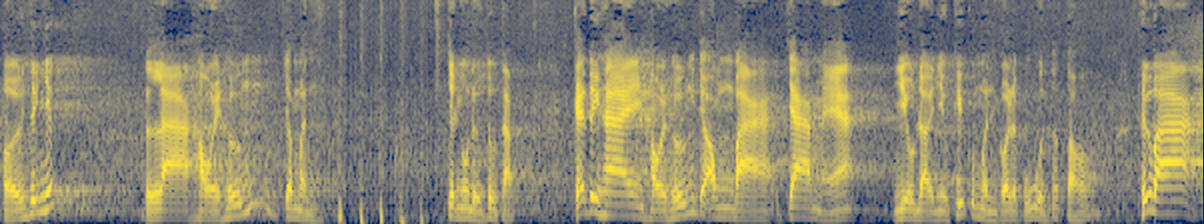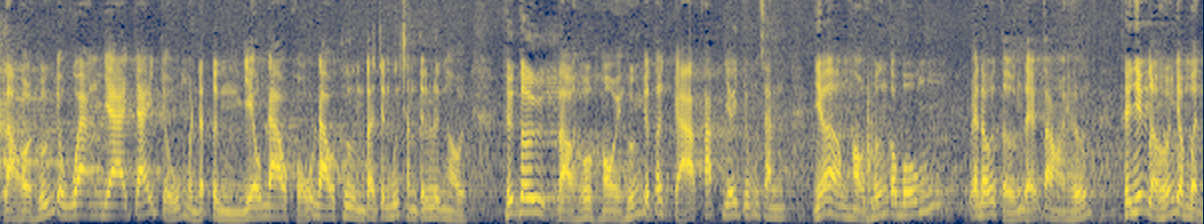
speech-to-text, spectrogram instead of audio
Hồi hướng thứ nhất là hồi hướng cho mình trên con đường tu tập cái thứ hai, hồi hướng cho ông bà, cha, mẹ, nhiều đời, nhiều kiếp của mình gọi là của quyền thất tổ. Thứ ba là hồi hướng cho quan gia trái chủ, mình đã từng gieo đau khổ, đau thương người ta trên bước sanh tử luân hồi. Thứ tư là hồi hướng cho tất cả pháp giới chúng sanh. Nhớ không, hồi hướng có bốn cái đối tượng để chúng ta hồi hướng. Thứ nhất là hướng cho mình.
